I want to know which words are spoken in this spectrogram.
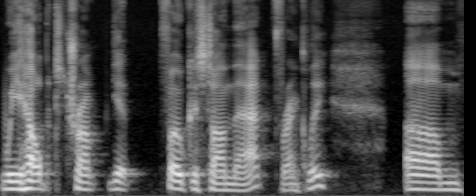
We helped Trump get focused on that, frankly. Um,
